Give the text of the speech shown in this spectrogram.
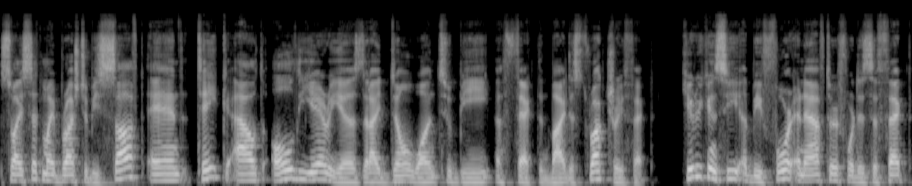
So I set my brush to be soft and take out all the areas that I don't want to be affected by the structure effect. Here you can see a before and after for this effect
